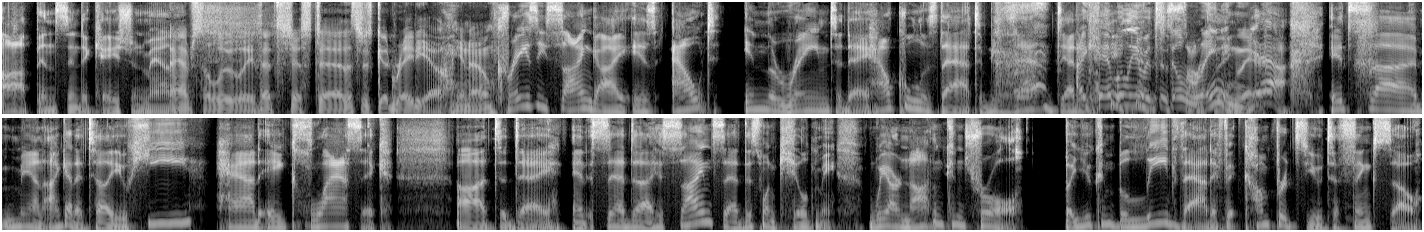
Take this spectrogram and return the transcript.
up in syndication, man. Absolutely. That's just uh, that's just good radio, you know. Crazy Sign Guy is out in the rain today. How cool is that to be that dedicated? I can't believe it's still something? raining there. Yeah. It's uh man, I got to tell you, he had a classic uh today and it said uh, his sign said this one killed me. We are not in control, but you can believe that if it comforts you to think so.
